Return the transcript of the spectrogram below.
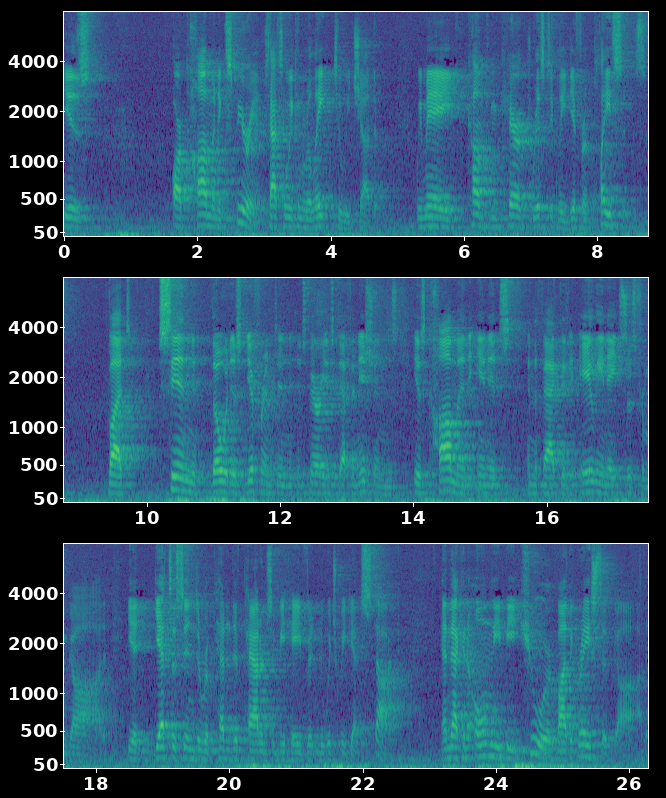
is our common experience. That's how we can relate to each other. We may come from characteristically different places, but sin, though it is different in its various definitions, is common in, its, in the fact that it alienates us from God. It gets us into repetitive patterns of behavior into which we get stuck. And that can only be cured by the grace of God.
